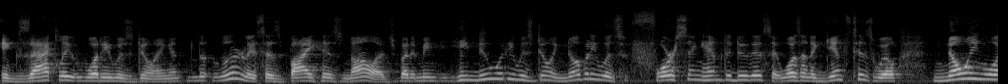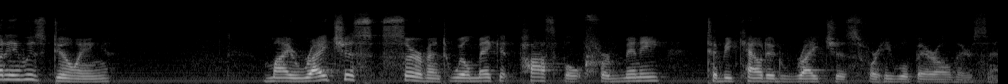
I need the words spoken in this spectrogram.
exactly what he was doing. And literally it says by his knowledge. But I mean, he knew what he was doing. Nobody was forcing him to do this. It wasn't against his will. Knowing what he was doing, my righteous servant will make it possible for many to be counted righteous, for he will bear all their sins.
